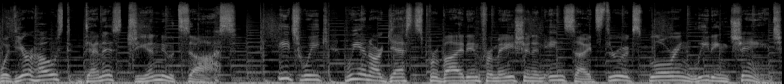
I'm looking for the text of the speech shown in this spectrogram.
with your host, Denis Gianoutsos. Each week, we and our guests provide information and insights through exploring leading change,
